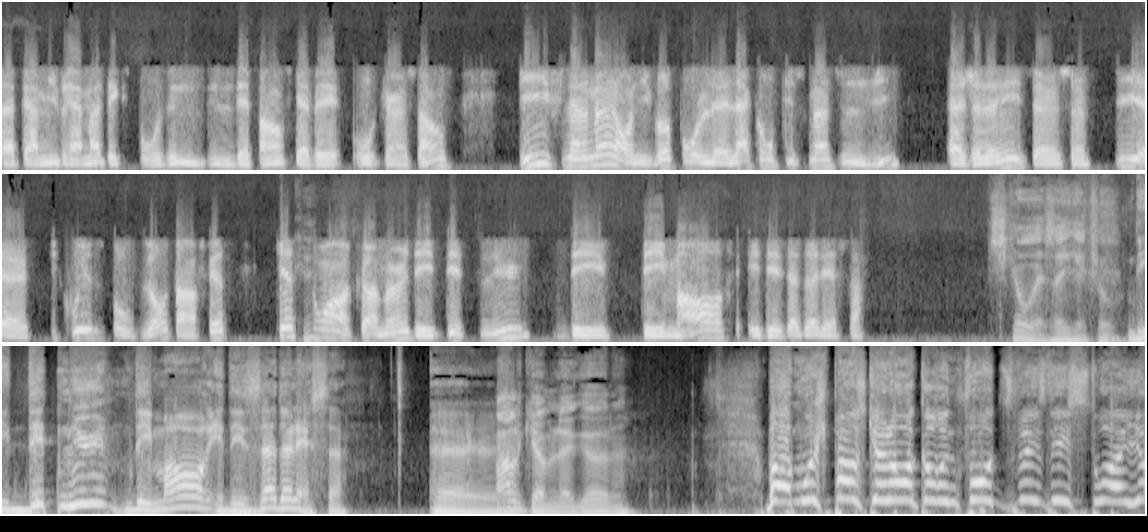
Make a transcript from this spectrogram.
ça a permis vraiment d'exposer une, dépense qui avait aucun sens. Puis finalement on y va pour l'accomplissement d'une vie. je vais donner un, un petit, petit quiz pour vous autres en fait qu'est-ce qu'on a en commun des détenus, des, des morts et des adolescents? Chico, essaye quelque chose. Des détenus, des morts et des adolescents. Euh... Parle comme le gars, là. Bah, moi, je pense que là, encore une fois, on divise des citoyens!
